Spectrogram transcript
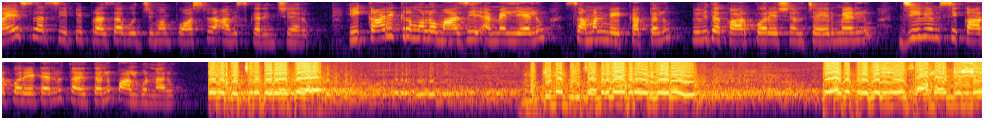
వైఎస్ఆర్సీపీ ప్రజా ఉద్యమం పోస్టర్ ఆవిష్కరించారు. ఈ కార్యక్రమంలో మాజీ ఎమ్మెల్యేలు సమన్వయకర్తలు వివిధ కార్పొరేషన్ చైర్మన్లు జీవీఎంసీ కార్పొరేటర్లు తదితరులు పాల్గొన్నారు. వచ్చిన తర్వాత ముఖ్యమంత్రి చంద్రబాబు నాయుడు గారు పేద ప్రజల్ని సామాన్యుల్ని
